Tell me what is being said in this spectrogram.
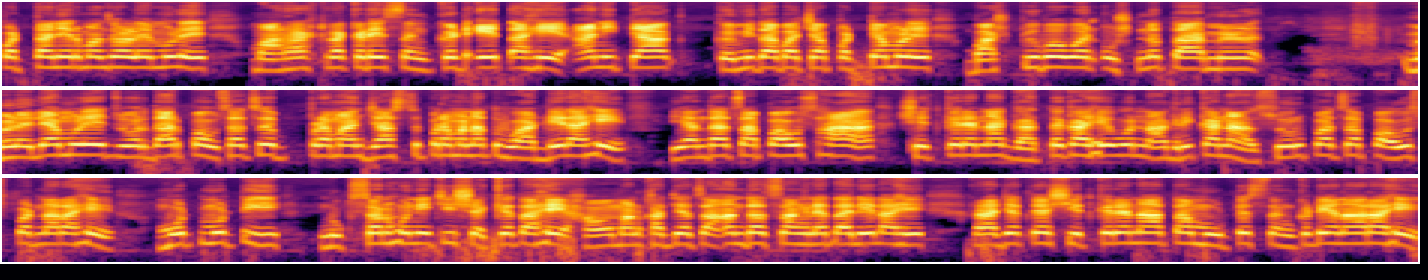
पट्टा निर्माण झाल्यामुळे महाराष्ट्राकडे संकट येत आहे आणि त्या कमी दाबाच्या पट्ट्यामुळे बाष्पीभवन उष्णता मिळ मिळाल्यामुळे जोरदार पावसाचं प्रमाण जास्त प्रमाणात वाढलेलं आहे. यंदाचा पाऊस हा शेतकऱ्यांना घातक आहे व नागरिकांना स्वरूपाचा पाऊस पडणार आहे. मोठमोठी नुकसान होण्याची शक्यता आहे. हवामान खात्याचा अंदाज सांगण्यात आलेला आहे. राज्यातल्या शेतकऱ्यांना आता मोठं संकट येणार आहे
